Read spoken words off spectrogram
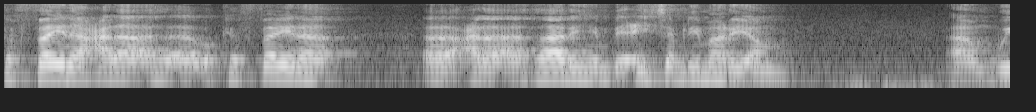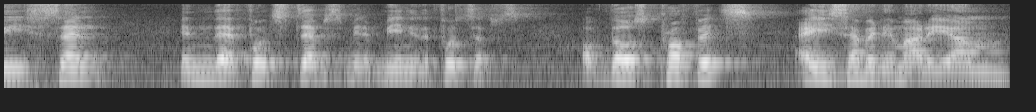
كفينا على وكفينا على آثارهم بعيسى ibn Maryam and we sent in their footsteps meaning the footsteps of those prophets Isa ibn Maryam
